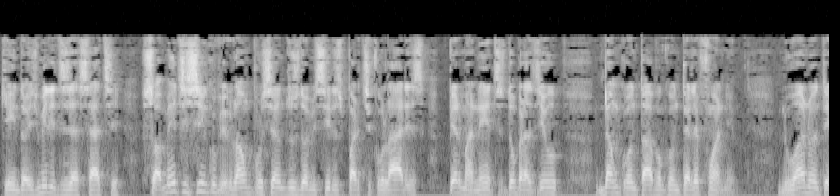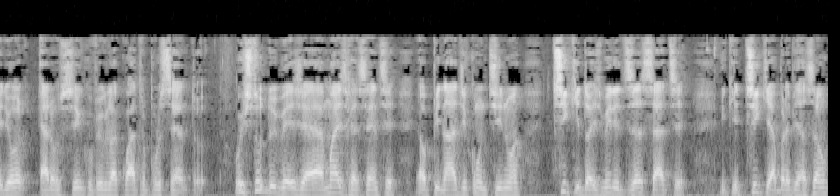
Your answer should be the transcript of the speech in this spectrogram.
que em 2017 somente 5,1% dos domicílios particulares permanentes do Brasil não contavam com telefone. No ano anterior eram 5,4%. O estudo do IBGE mais recente é o PNAD Contínua TIC 2017, e que TIC é a abreviação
